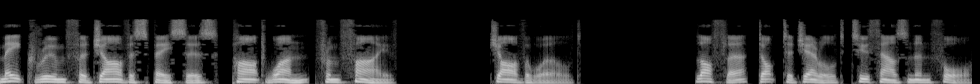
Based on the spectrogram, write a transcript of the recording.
Make Room for JavaSpaces, Part 1 from 5. JavaWorld. Loeffler, Dr. Gerald 2004.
